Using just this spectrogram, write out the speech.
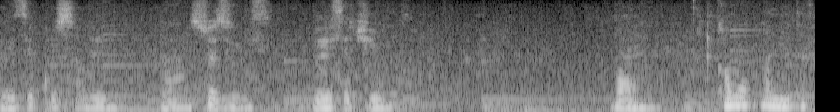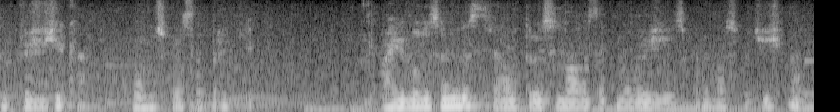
na execução das suas inici iniciativas. Bom, como o planeta foi prejudicado? Vamos começar por aqui. A Revolução Industrial trouxe novas tecnologias para o nosso cotidiano.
